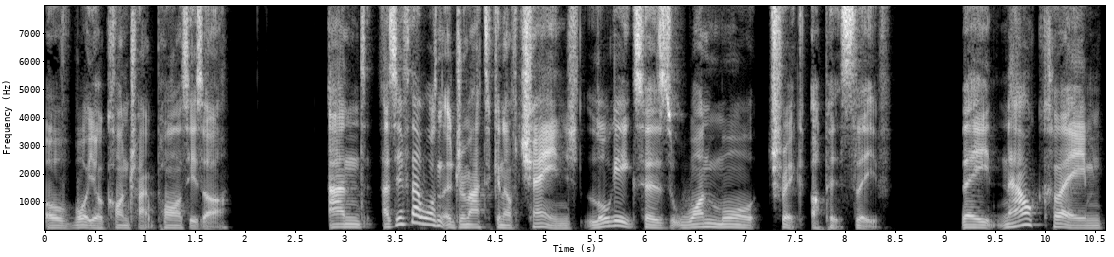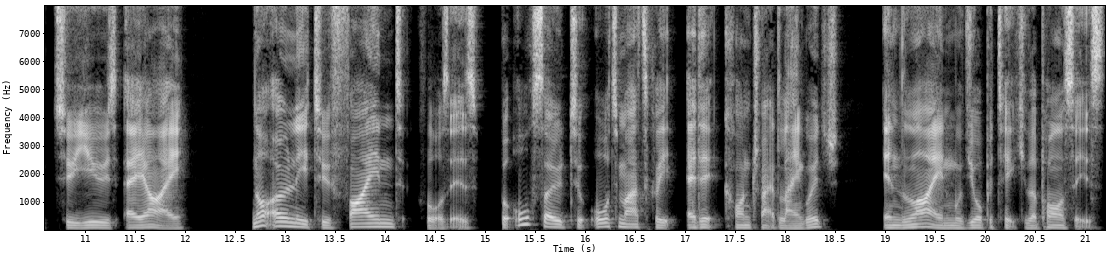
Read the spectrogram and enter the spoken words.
of what your contract policies are. And as if that wasn't a dramatic enough change, LawGeex has one more trick up its sleeve. They now claim to use AI not only to find clauses, but also to automatically edit contract language in line with your particular policies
